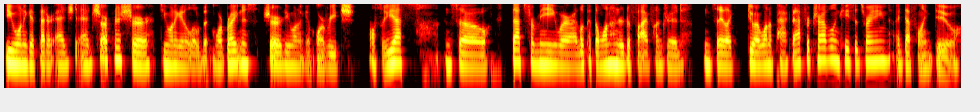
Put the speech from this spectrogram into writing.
do you want to get better edge to edge sharpness? Sure. Do you want to get a little bit more brightness? Sure. Do you want to get more reach? Also, yes. And so that's for me where I look at the 100 to 500 and say, like, do I want to pack that for travel in case it's raining? I definitely do.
